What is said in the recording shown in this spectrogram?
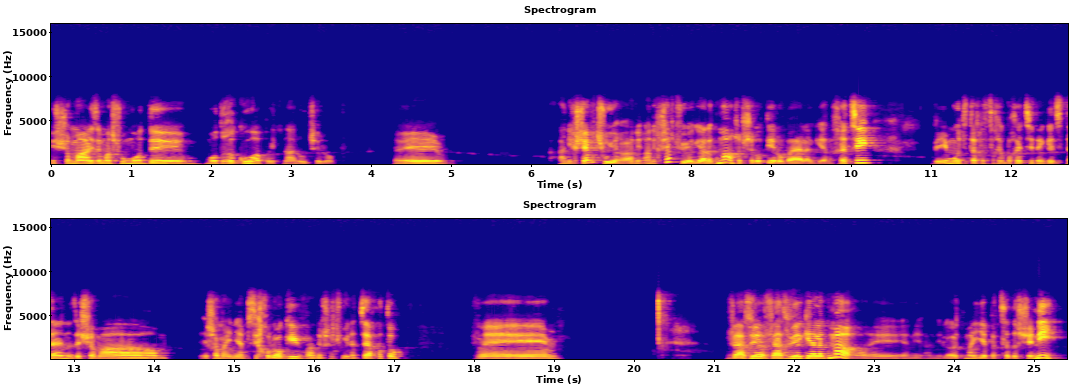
יש שם איזה משהו מאוד, אה, מאוד רגוע בהתנהלות שלו. אה, אני חושבת שהוא, אני, אני חושבת שהוא יגיע לגמר, אני חושבת שלא תהיה לו בעיה להגיע לחצי, ואם הוא יצטרך לשחק בחצי נגד סטן, אז יש שם, עניין פסיכולוגי, ואני חושבת שהוא ינצח אותו. ו... ואז, הוא, ואז הוא יגיע לגמר, אני, אני לא יודעת מה יהיה בצד השני.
